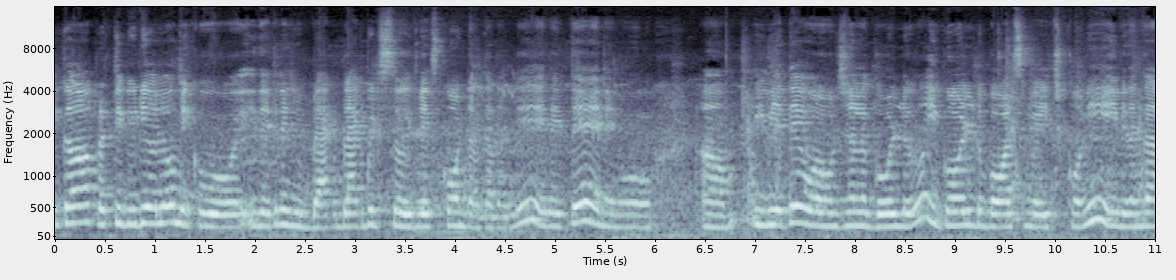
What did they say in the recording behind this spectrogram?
ఇంకా ప్రతి వీడియోలో మీకు ఇదైతే నేను బ్లాక్ బ్లాక్ బిట్స్ ఇది వేసుకో ఉంటాను కదండి. ఇదైతే నేను ఇవి అయితే ఒరిజినల్ గోల్డ్ ఈ గోల్డ్ బాల్స్ వేయించుకొని ఈ విధంగా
